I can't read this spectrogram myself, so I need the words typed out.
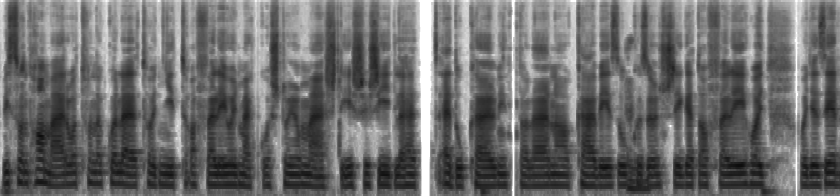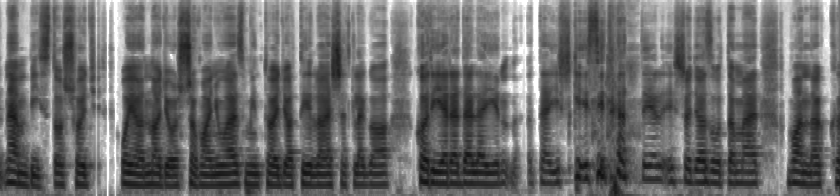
Viszont ha már ott van, akkor lehet, hogy nyit a felé, hogy megkóstoljon mást is, és így lehet edukálni talán a kávézó Igen. közönséget a felé, hogy, hogy azért nem biztos, hogy olyan nagyon savanyú az, mint hogy Attila esetleg a karriered elején te is készítettél, és hogy azóta már vannak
